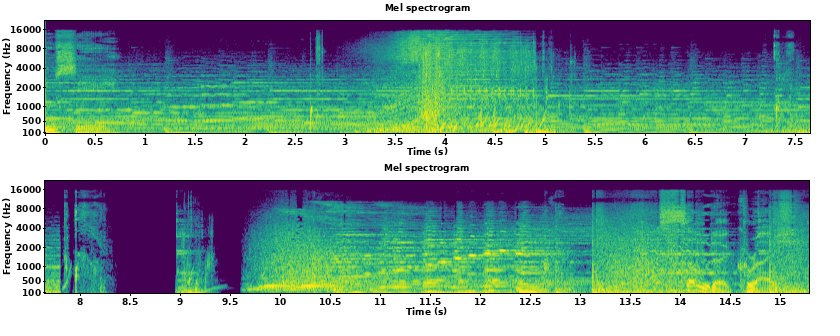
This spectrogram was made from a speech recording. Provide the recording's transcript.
Juicy. Soda Crush.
